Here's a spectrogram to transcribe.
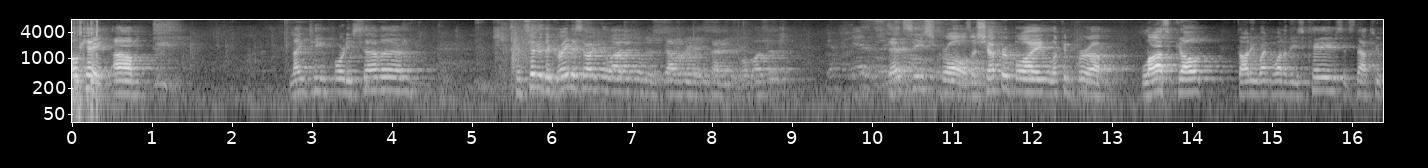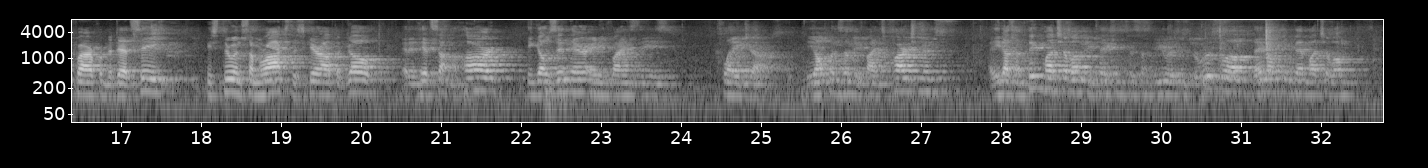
Okay, um, 1947, considered the greatest archaeological discovery of the century. What was it? Dead Sea Scrolls. A shepherd boy looking for a lost goat thought he went in one of these caves. It's not too far from the Dead Sea. He's throwing some rocks to scare out the goat, and it hits something hard. He goes in there and he finds these clay jars. He opens them, he finds parchments. He doesn't think much of them. He takes them to some viewers in Jerusalem. They don't think that much of them.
